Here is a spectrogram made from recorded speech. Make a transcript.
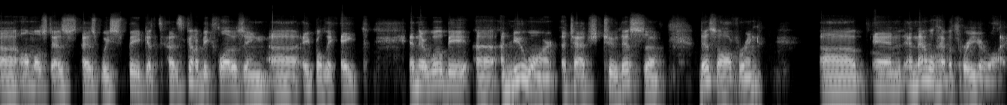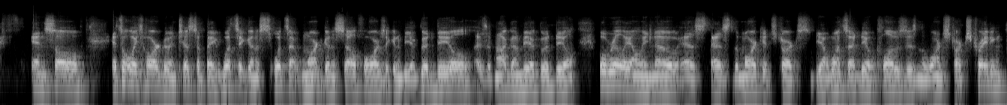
uh, almost as as we speak. It's, it's going to be closing uh, April the eighth, and there will be a, a new warrant attached to this uh, this offering, and and that will have a three year life and so it's always hard to anticipate what's it going to what's that warrant going to sell for? Is it going to be a good deal? Is it not going to be a good deal? We'll really only know as as the market starts you know once that deal closes and the warrant starts trading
